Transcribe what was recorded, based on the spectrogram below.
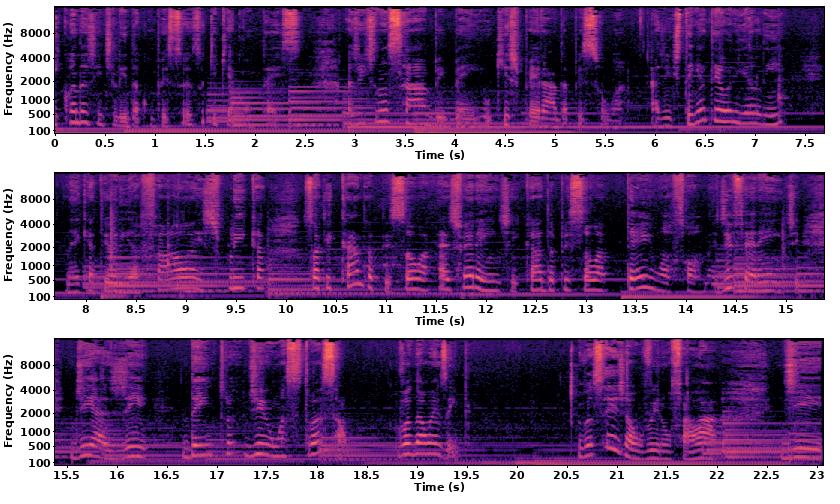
E quando a gente lida com pessoas, o que, que acontece? A gente não sabe bem o que esperar da pessoa. A gente tem a teoria ali, né, que a teoria fala, explica, só que cada pessoa é diferente, cada pessoa tem uma forma diferente de agir dentro de uma situação. Vou dar um exemplo. Vocês já ouviram falar de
